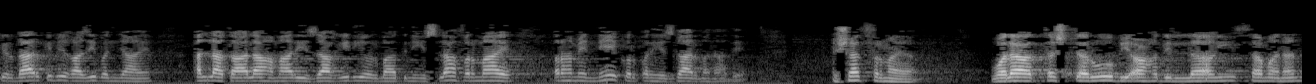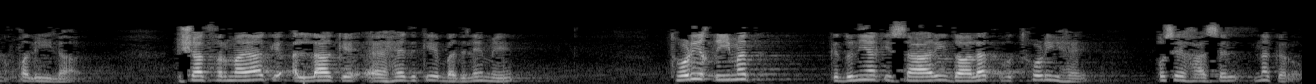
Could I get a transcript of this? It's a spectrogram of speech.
کردار کے بھی غازی بن جائیں۔ اللہ تعالی ہماری ظاہری اور باطنی اصلاح فرمائے اور ہمیں نیک اور پرہیزگار بنا دے۔ ارشاد فرمایا، ولا تشترو بعہد اللہ سمنا قلیلا ارشاد فرمایا کہ اللہ کے عہد کے بدلے میں تھوڑی قیمت کہ دنیا کی ساری دولت وہ تھوڑی ہے، اسے حاصل نہ کرو۔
